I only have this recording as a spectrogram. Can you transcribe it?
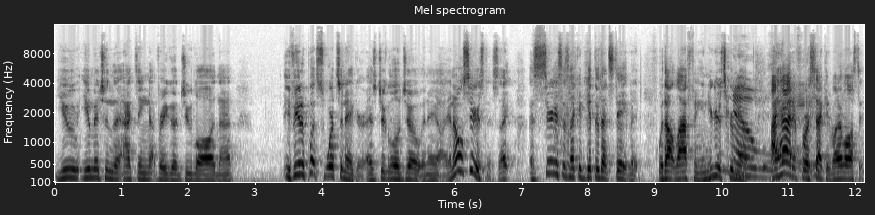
you you mentioned the acting not very good, Jude Law and that. If you're gonna put Schwarzenegger as Gigolo Joe in AI, in all seriousness, I, as serious as I could get through that statement without laughing, and you're gonna screw No me up. I had it for a second, but I lost it.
